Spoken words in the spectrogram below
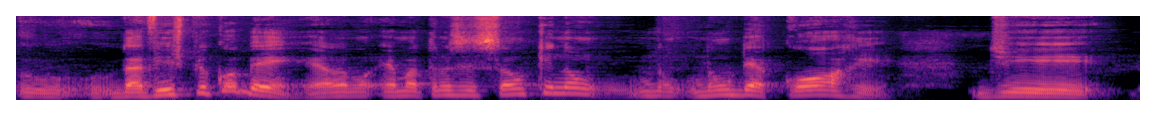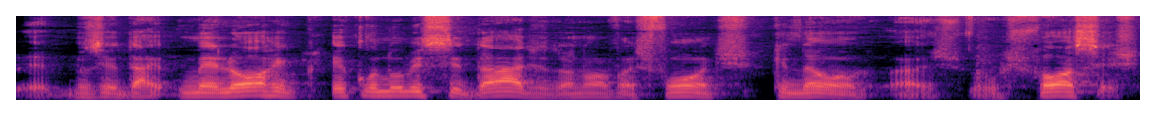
o, o, Davi explicou bem. É uma, é uma transição que não, não, não decorre de dizer, da melhor economicidade das novas fontes, que não as, os fósseis,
